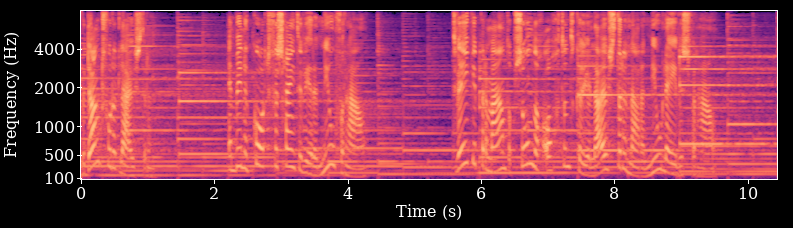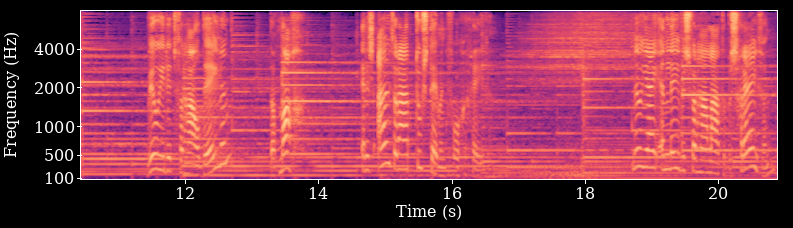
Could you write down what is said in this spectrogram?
Bedankt voor het luisteren. En binnenkort verschijnt er weer een nieuw verhaal. Twee keer per maand op zondagochtend kun je luisteren naar een nieuw levensverhaal. Wil je dit verhaal delen? Dat mag. Er is uiteraard toestemming voor gegeven. Wil jij een levensverhaal laten beschrijven?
